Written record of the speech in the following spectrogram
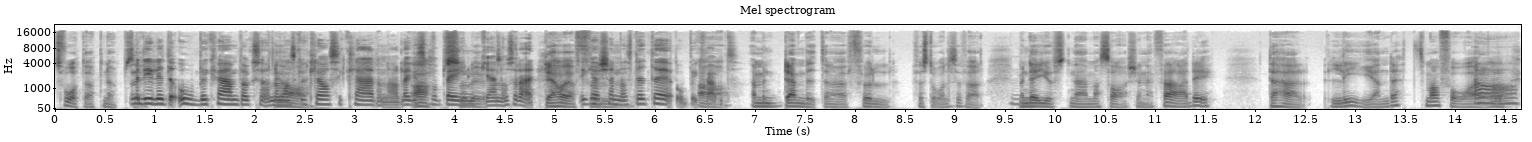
svårt att öppna upp sig. Men det är lite obekvämt också när man ska Ja. klä av sig kläderna och lägga sig på Absolut. bänken och sådär. det har jag Det full... kan kännas lite ja, obekvämt. ja, men den biten har jag full förståelse för. Men det är just när massagen är färdig, det här leendet man får och Ja,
